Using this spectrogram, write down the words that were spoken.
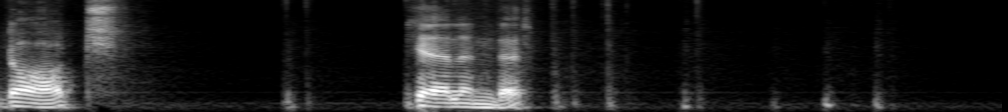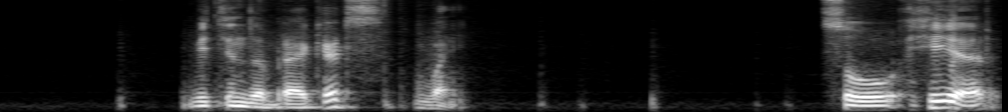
Dot. Calendar. Within the brackets y. So here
